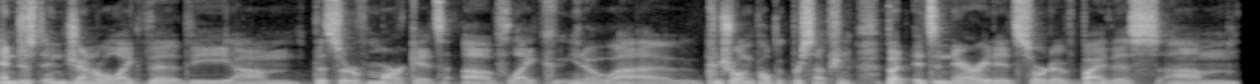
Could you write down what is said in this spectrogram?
and just in general like the the um, the sort of market of like you know uh, controlling public perception. But it's narrated sort of by this. Um,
